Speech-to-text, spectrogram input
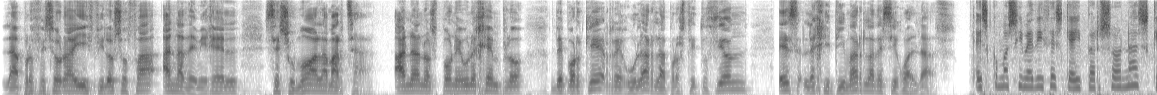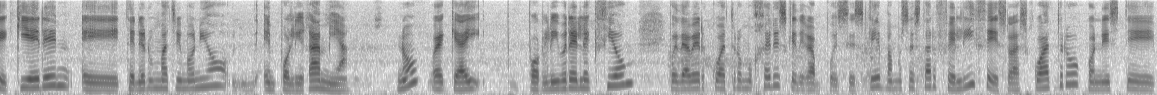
La profesora y filósofa Ana de Miguel se sumó a la marcha. Ana nos pone un ejemplo de por qué regular la prostitución es legitimar la desigualdad. Es como si me dices que hay personas que quieren eh, tener un matrimonio en poligamia, ¿no? Eh, que hay por libre elección puede haber cuatro mujeres que digan, pues es que vamos a estar felices las cuatro con este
